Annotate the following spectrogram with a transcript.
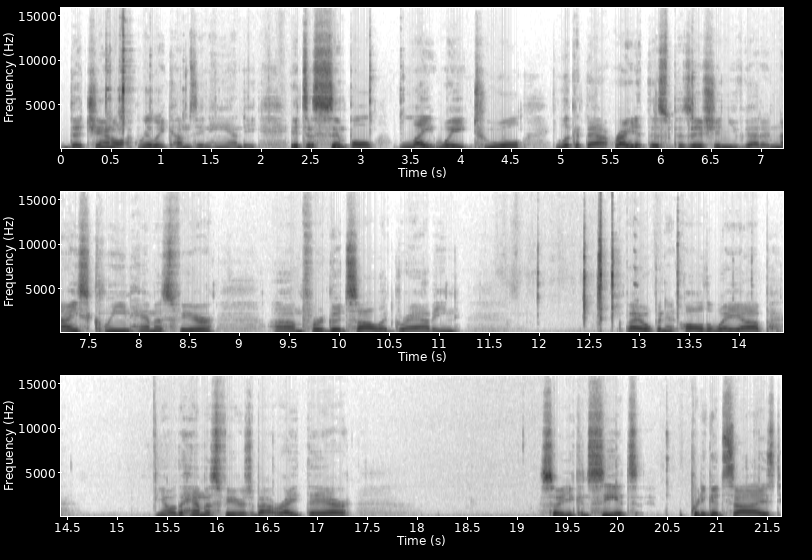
the Channellock really comes in handy. It's a simple, lightweight tool. Look at that. Right at this position, you've got a nice, clean hemisphere um, for good, solid grabbing. If I open it all the way up, you know, the hemisphere is about right there. So you can see it's pretty good sized.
